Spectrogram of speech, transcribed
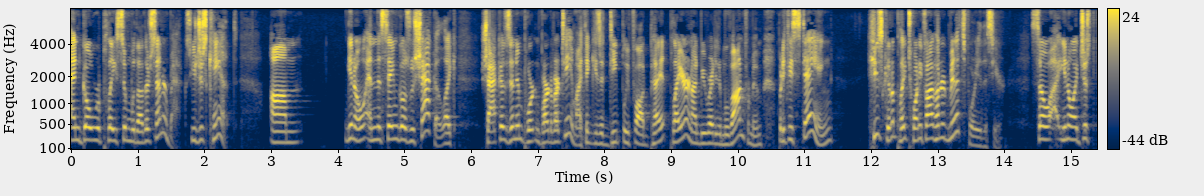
and go replace him with other center backs. You just can't. Um, you know, and the same goes with Xhaka. Like, Xhaka's an important part of our team. I think he's a deeply flawed player, and I'd be ready to move on from him. But if he's staying, he's going to play 2,500 minutes for you this year. So, you know, I just,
